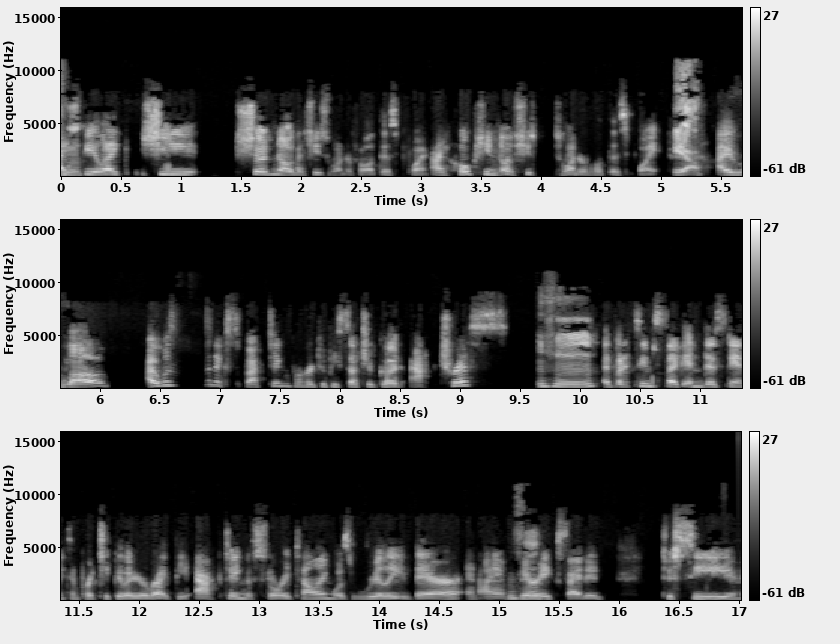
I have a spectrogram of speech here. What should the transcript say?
I Mhm. feel like she should know that she's wonderful at this point. I hope she knows she's wonderful at this point. Yeah. I love, I wasn't expecting for her to be such a good actress, hmm but it seems like in this dance in particular, you're right. The acting, the storytelling was really there. And I am Mhm. very excited to see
